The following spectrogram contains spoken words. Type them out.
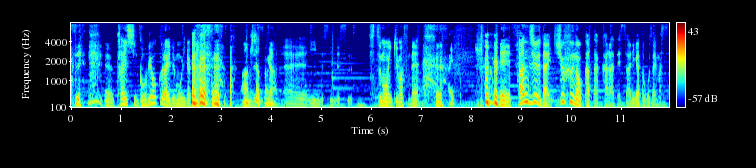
で開始5秒くらいでもういなくなって 飽きちゃったな。えーいいんです、いいんです。質問いきますね。はい。えー30代主婦の方からです。ありがとうございます。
